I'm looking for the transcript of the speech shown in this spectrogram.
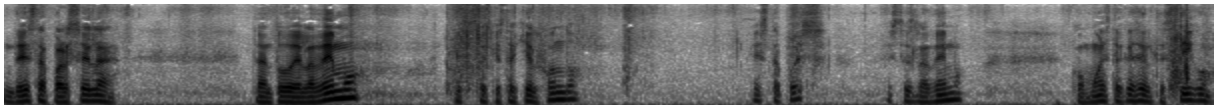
de esta parcela, tanto de la demo, que está aquí al fondo, esta pues, esta es la demo, como esta que es el testigo.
